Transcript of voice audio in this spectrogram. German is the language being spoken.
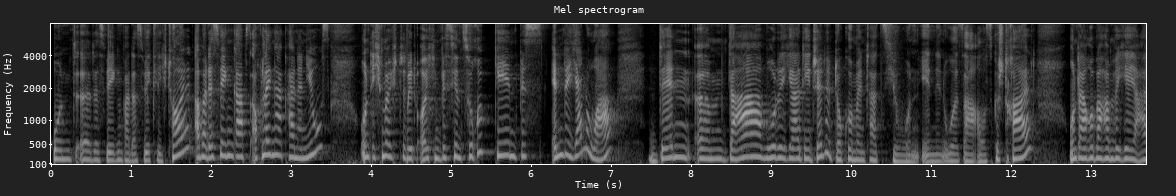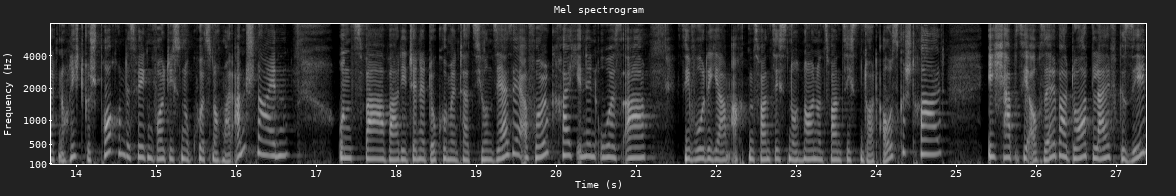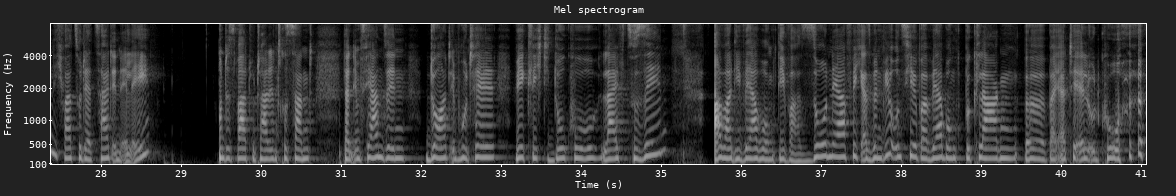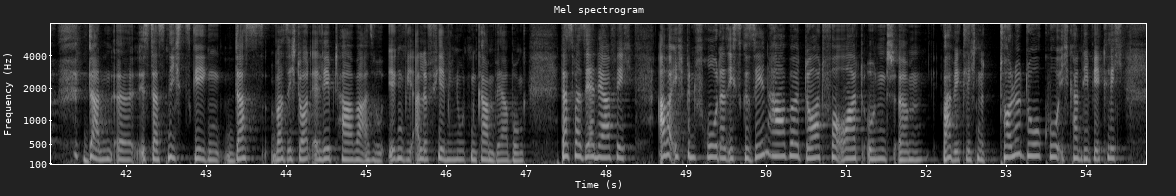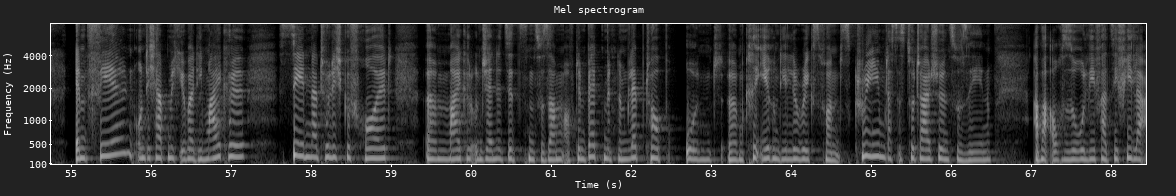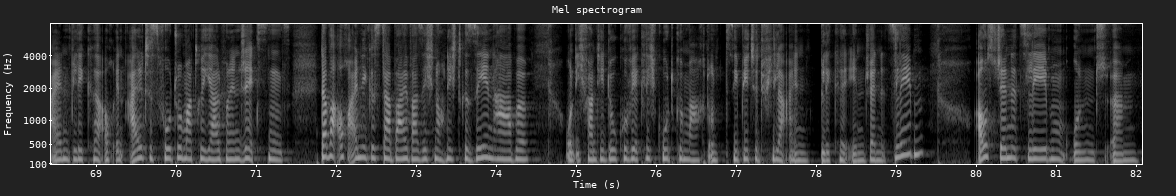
Und äh, deswegen war das wirklich toll. Aber deswegen gab es auch länger keine News. Und ich möchte mit euch ein bisschen zurückgehen bis Ende Januar. Denn ähm, da wurde ja die Janet-Dokumentation in den USA ausgestrahlt. Und darüber haben wir hier ja halt noch nicht gesprochen. Deswegen wollte ich es nur kurz nochmal anschneiden. Und zwar war die Janet-Dokumentation sehr, sehr erfolgreich in den USA. Sie wurde ja am 28. und 29. dort ausgestrahlt. Ich habe sie auch selber dort live gesehen. Ich war zu der Zeit in LA und es war total interessant, dann im Fernsehen dort im Hotel wirklich die Doku live zu sehen. Aber die Werbung, die war so nervig. Also wenn wir uns hier über Werbung beklagen äh, bei RTL und Co., dann äh, ist das nichts gegen das, was ich dort erlebt habe. Also irgendwie alle vier Minuten kam Werbung. Das war sehr nervig. Aber ich bin froh, dass ich es gesehen habe dort vor Ort und ähm, war wirklich eine tolle Doku. Ich kann die wirklich empfehlen und ich habe mich über die Michael-Szenen natürlich gefreut. Ähm, Michael und Janet sitzen zusammen auf dem Bett mit einem Laptop und ähm, kreieren die Lyrics von Scream. Das ist total schön zu sehen. Aber auch so liefert sie viele Einblicke, auch in altes Fotomaterial von den Jacksons. Da war auch einiges dabei, was ich noch nicht gesehen habe. Und ich fand die Doku wirklich gut gemacht und sie bietet viele Einblicke in Janets Leben, aus Janets Leben und ähm,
